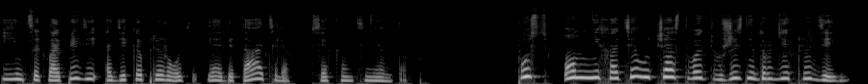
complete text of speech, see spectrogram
и энциклопедий о дикой природе и обитателях всех континентов. Пусть он не хотел участвовать в жизни других людей,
